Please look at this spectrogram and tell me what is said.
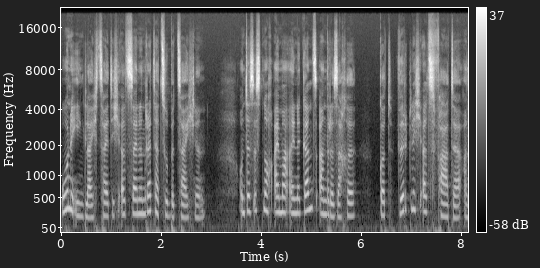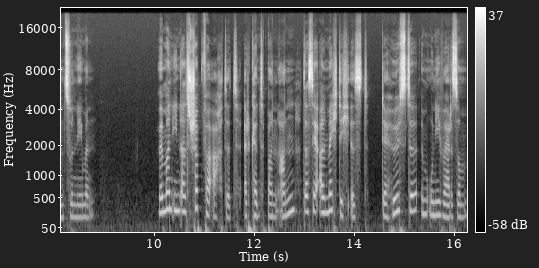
ohne ihn gleichzeitig als seinen Retter zu bezeichnen. Und es ist noch einmal eine ganz andere Sache, Gott wirklich als Vater anzunehmen. Wenn man ihn als Schöpfer achtet, erkennt man an, dass er allmächtig ist, der Höchste im Universum.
